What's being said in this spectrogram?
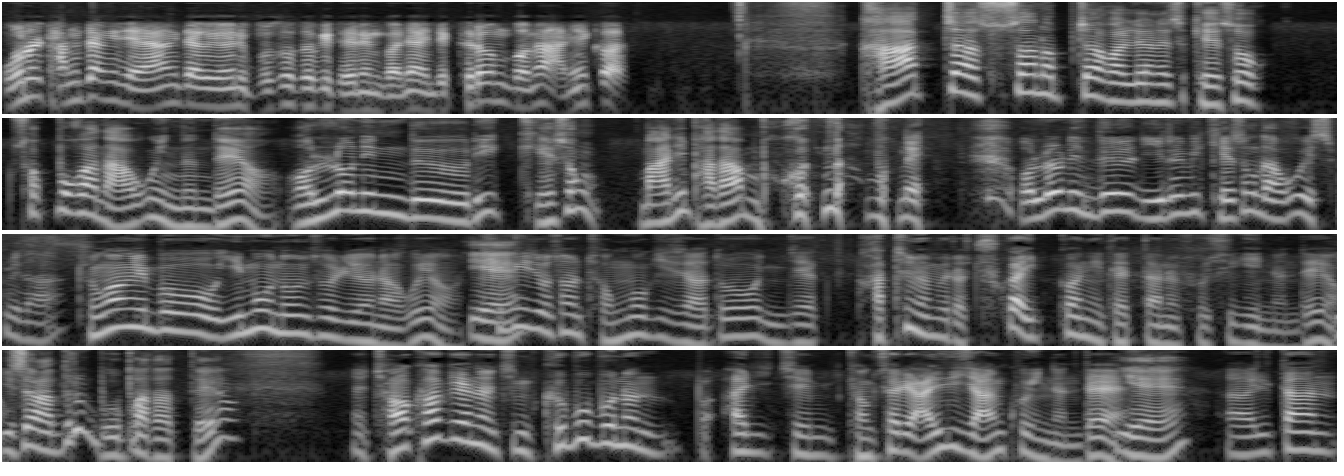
오늘 당장 이제 양양자 의원이 무소속이 되는 거냐 이제 그런 거는 아닐 것 같습니다. 가짜 수산업자 관련해서 계속 속보가 나오고 있는데요. 언론인들이 계속 많이 받아 먹었나 보네. 언론인들 이름이 계속 나오고 있습니다. 중앙일보 이모 논설위원하고요. 예. TV조선 정모 기자도 이제 같은 혐의로 추가 입건이 됐다는 소식이 있는데요. 이 사람들은 뭐 받았대요? 정확하게는 지금 그 부분은 아직 지금 경찰이 알리지 않고 있는데 예. 아, 일단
